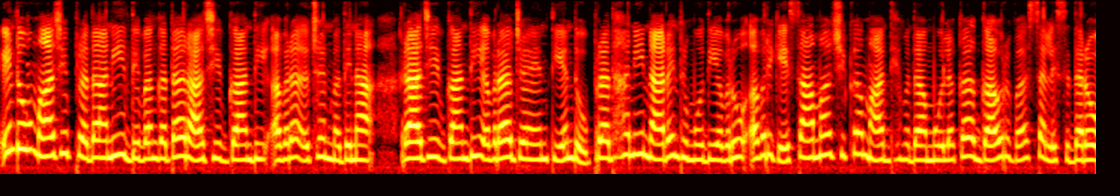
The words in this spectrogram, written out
ಇಂದು ಮಾಜಿ ಪ್ರಧಾನಿ ದಿವಂಗತ ರಾಜೀವ್ ಗಾಂಧಿ ಅವರ ಜನ್ಮದಿನ. ರಾಜೀವ್ ಗಾಂಧಿ ಅವರ ಜಯಂತಿಯಂದು ಪ್ರಧಾನಿ ನರೇಂದ್ರ ಮೋದಿ ಅವರು ಅವರಿಗೆ ಸಾಮಾಜಿಕ ಮಾಧ್ಯಮದ ಮೂಲಕ ಗೌರವ ಸಲ್ಲಿಸಿದರು.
